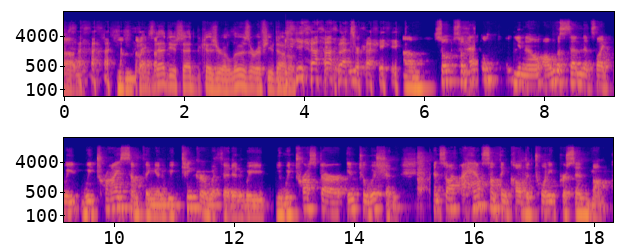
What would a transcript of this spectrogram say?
Um, instead, you said because you're a loser if you don't. yeah, that's right. Um, so, so that you know, all of a sudden, it's like we we try something and we tinker with it and we we trust our intuition. And so, I have something called the twenty percent bump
